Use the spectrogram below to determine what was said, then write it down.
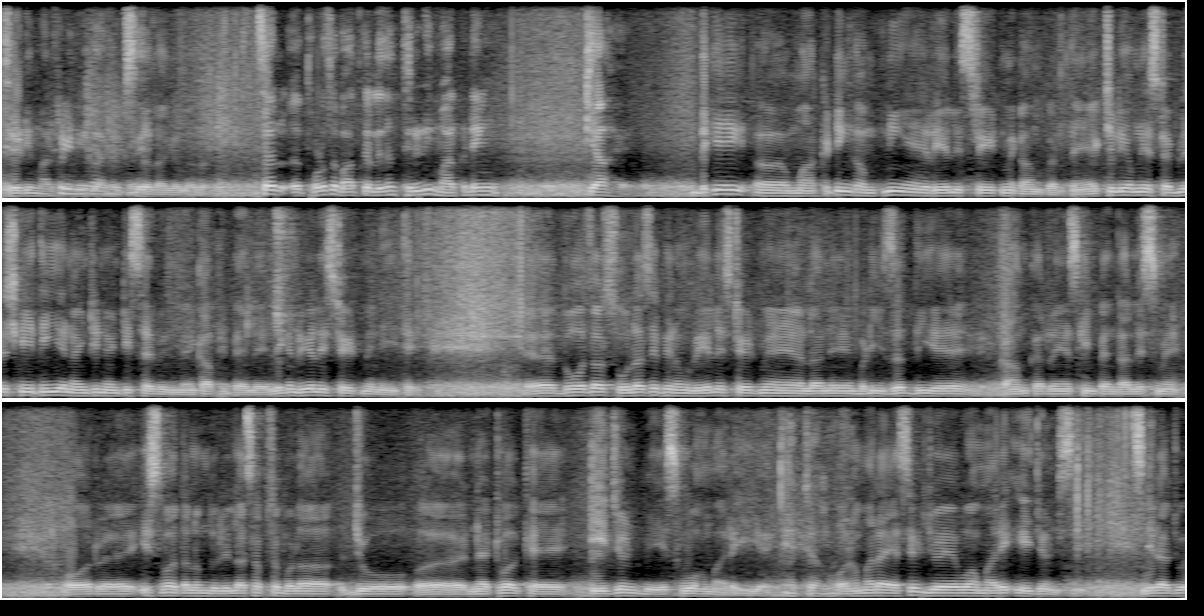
थ्री मार्केटिंग की जानिब से। सर। सर थोड़ा सा बात कर लेते हैं थ्री मार्केटिंग क्या है? देखिए मार्केटिंग कंपनी है रियल इस्टेट में काम करते हैं। एक्चुअली हमने इस्टेब्लिश की थी ये 1997 में काफ़ी पहले लेकिन रियल इस्टेट में नहीं थे। अ, 2016 से फिर हम रियल इस्टेट में अल्लाह ने बड़ी इज़्ज़त दी है काम कर रहे हैं स्कीम 45 में। और इस वक्त अलहमदिल्ला सबसे बड़ा जो नेटवर्क है एजेंट बेस वो हमारे ही है। अच्छा, और हमारा एसेट जो है वो हमारे एजेंट्स हैं। मेरा जो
